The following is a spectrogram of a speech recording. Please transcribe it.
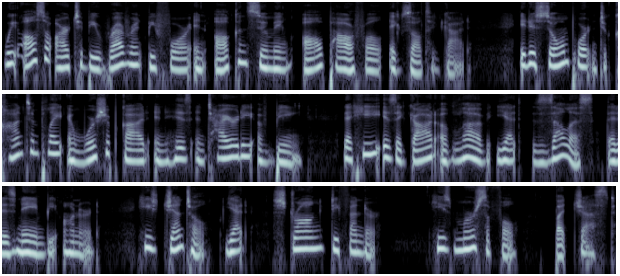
we also are to be reverent before an all consuming, all powerful, exalted God. It is so important to contemplate and worship God in His entirety of being, that He is a God of love, yet zealous that His name be honored. He's gentle, yet strong defender. He's merciful, but just.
